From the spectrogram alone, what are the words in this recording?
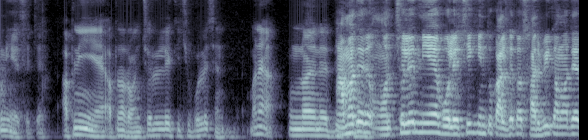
উনি এসেছেন। আপনি আপনার অঞ্চলে কিছু বলেছেন? মানে উন্নয়নের আমাদের অঞ্চলের নিয়ে বলেছি কিন্তু কালকে তো সার্বিক আমাদের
